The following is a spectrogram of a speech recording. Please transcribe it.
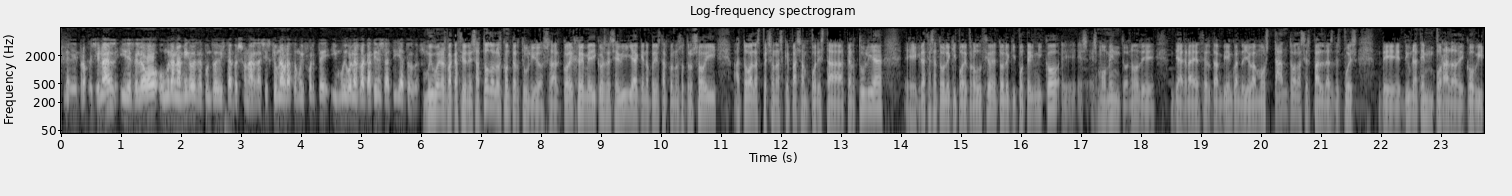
profesional y desde luego un gran amigo desde el punto de vista personal. Así es que un abrazo muy fuerte y muy buenas vacaciones a ti y a todos. Muy buenas vacaciones a todos los contertulios, al Colegio de Médicos de Sevilla que no puede estar con nosotros hoy, a todas las personas que pasan por esta tertulia, eh, gracias a todo el equipo de producción, a todo el equipo técnico. Eh, es, momento, ¿no? De, agradecer también cuando llevamos tanto a las espaldas después de, de una temporada de COVID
